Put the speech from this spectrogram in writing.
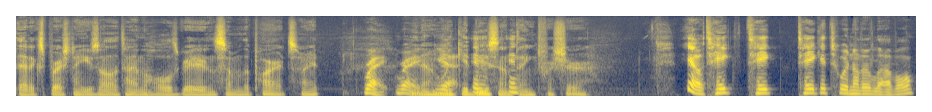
that expression I use all the time: the whole is greater than sum of the parts, right? right right You know, yeah we could And- do and- something for sure. you know take take take it to another level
